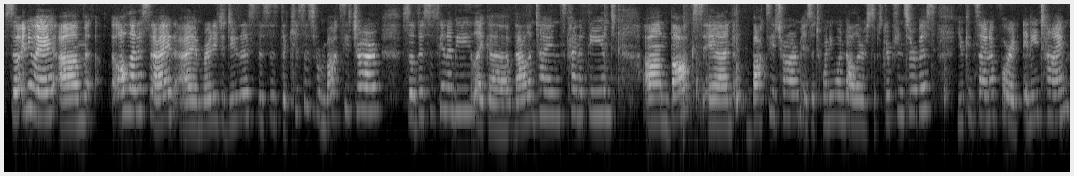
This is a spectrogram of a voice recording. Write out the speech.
So anyway um all that aside I am ready to do this. This is the kisses from BoxyCharm. So this is gonna be like a Valentine's kind of themed um, box and BoxyCharm is a $21 subscription service. You can sign up for it anytime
